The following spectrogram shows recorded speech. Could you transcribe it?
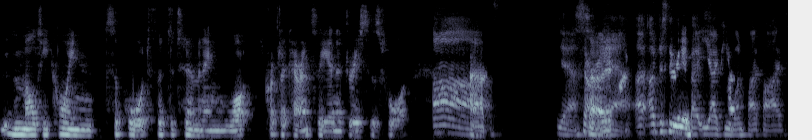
multi-coin support for determining what cryptocurrency an address is for. Ah. Uh, yeah. Sorry. so- yeah. I, I'm just thinking about EIP one five five.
